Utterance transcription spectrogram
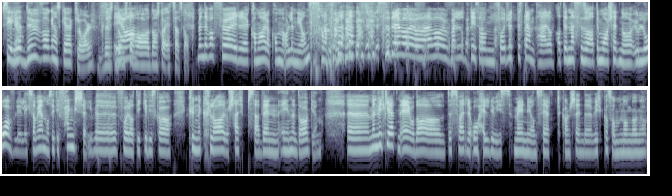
Silja, Ja. du var ganske klar. De, de, Ja. ska ha, de skal ha ett selskap. Men det var før Kamara kom med alle nyansene. så det var jo, jeg var jo veldig sånn forutbestemt her. at- det nesten sånn at det må ha skjedd noe ulovlig. liksom. En må sitte i fengsel eh, for at ikke de skal kunne klare å skjerpe seg den ene dagen. Eh, Men virkeligheten er jo da dessverre, og heldigvis, mer nyansert kanskje enn det virker som noen ganger.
